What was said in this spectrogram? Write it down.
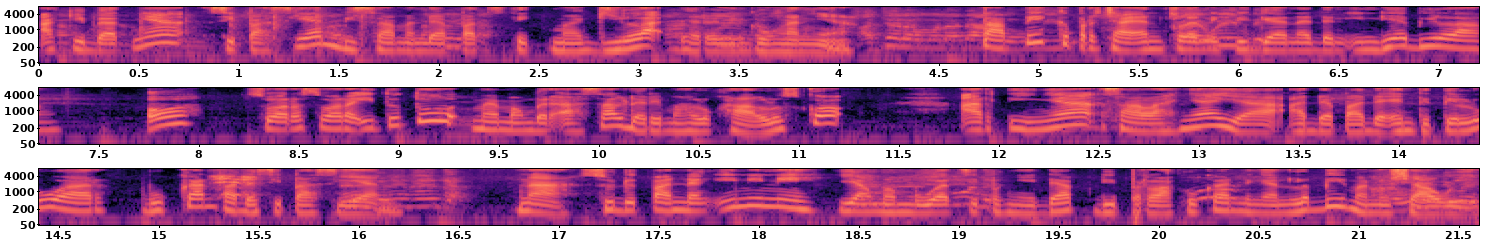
Akibatnya, si pasien bisa mendapat stigma gila dari lingkungannya. Tapi kepercayaan klinik di Ghana dan India bilang, "Oh, suara-suara itu tuh memang berasal dari makhluk halus kok." Artinya salahnya ya ada pada entiti luar, bukan pada si pasien. Nah, sudut pandang ini nih yang membuat si pengidap diperlakukan dengan lebih manusiawi.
